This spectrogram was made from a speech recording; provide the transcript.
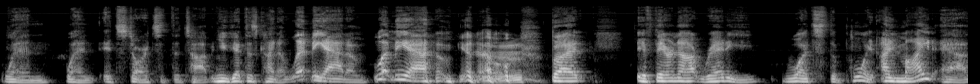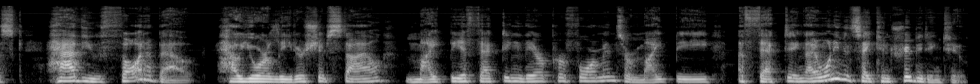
when, when it starts at the top and you get this kind of, let me at them, let me at them, you know, mm-hmm. but if they're not ready, what's the point? I might ask, have you thought about how your leadership style might be affecting their performance or might be affecting, I won't even say contributing to,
